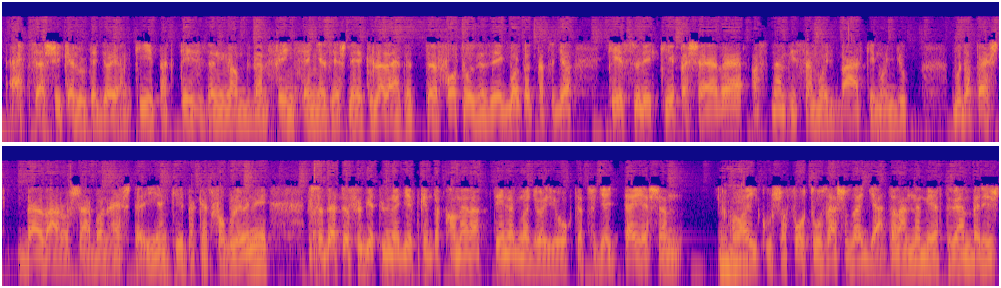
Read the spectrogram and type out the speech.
egyszer sikerült egy olyan képet készíteni, amiben fényszennyezés nélkül le lehetett fotózni az égboltot. Tehát, hogy a készülék képes erre, azt nem hiszem, hogy bárki mondjuk Budapest belvárosában este ilyen képeket fog lőni. Viszont ettől függetlenül egyébként a kamerák tényleg nagyon jók, tehát hogy egy teljesen uh-huh. laikus, a fotózáshoz egyáltalán nem értő ember is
